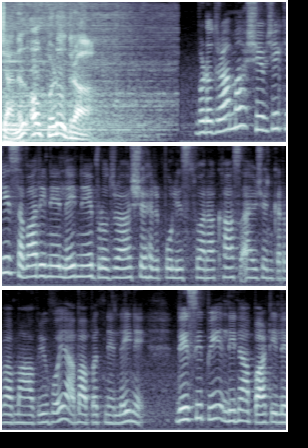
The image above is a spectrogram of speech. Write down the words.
ચેનલ ઓફ વડોદરા વડોદરામાં શિવજી સવારીને લઈને વડોદરા શહેર પોલીસ દ્વારા ખાસ આયોજન કરવામાં આવ્યું હોય આ બાબતને લઈને ડીસીપી લીના પાટીલે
